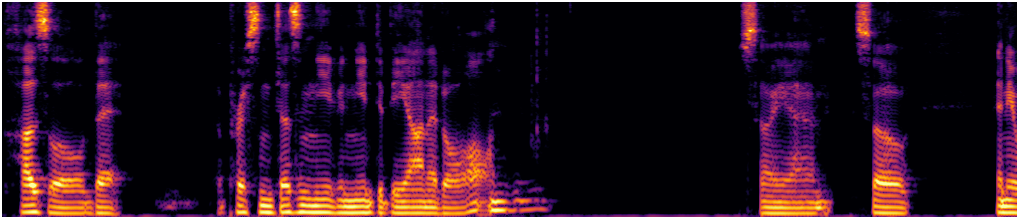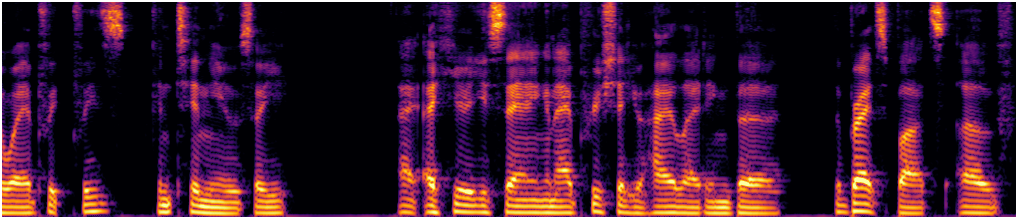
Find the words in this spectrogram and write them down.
puzzle that a person doesn't even need to be on at all. Mm-hmm. So yeah. Um, so anyway, please please continue. So you, I, I hear you saying, and I appreciate you highlighting the the bright spots of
